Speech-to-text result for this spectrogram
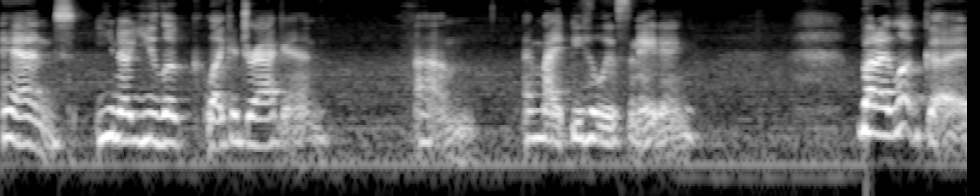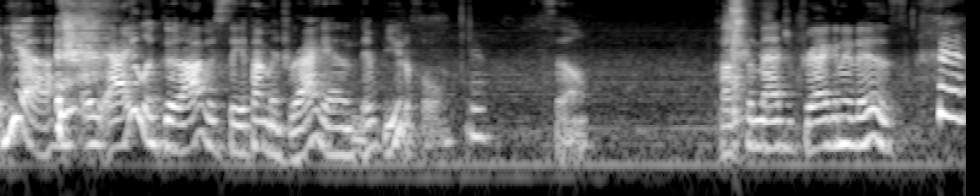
and you know, you look like a dragon. Um, I might be hallucinating, but I look good. Yeah, I, I look good. Obviously, if I'm a dragon, they're beautiful. Yeah. So, Puff the Magic Dragon, it is.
